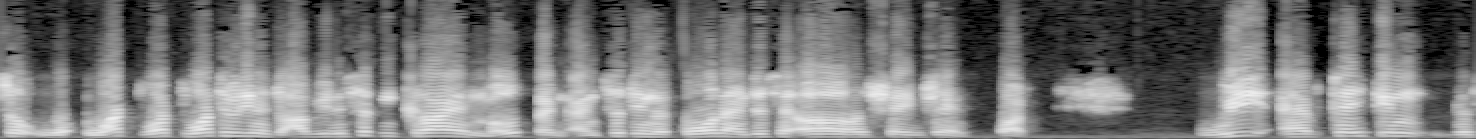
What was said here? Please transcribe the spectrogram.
So what what what are we going to do? Are we going to sit and cry and mope and, and sit in the corner and just say, "Oh, shame, shame"? What? We have taken this,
